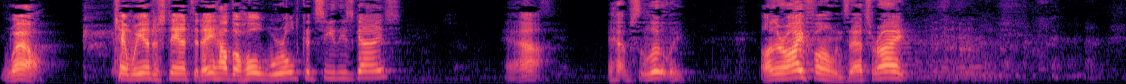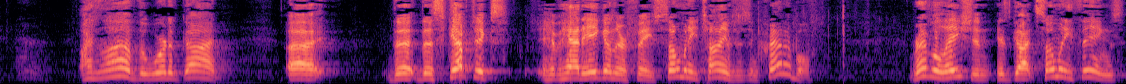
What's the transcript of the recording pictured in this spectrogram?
Well, can we understand today how the whole world could see these guys? Yeah, absolutely. On their iPhones, that's right. I love the Word of God. Uh, the, the skeptics have had egg on their face so many times, it's incredible. Revelation has got so many things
